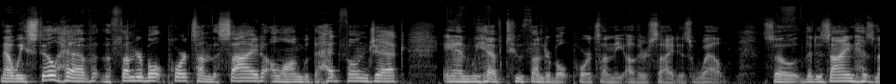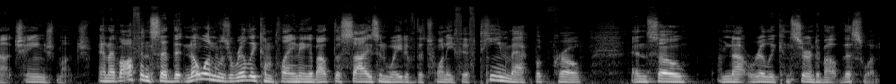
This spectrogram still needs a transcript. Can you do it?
Now we still have the Thunderbolt ports on the side along with the headphone jack, and we have two Thunderbolt ports on the other side as well. So the design has not changed much. And I've often said that no one was really complaining about the size and weight of the 2015 MacBook Pro, and so I'm not really concerned about this one.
